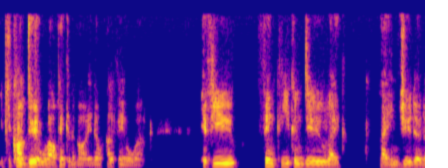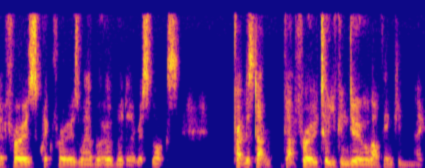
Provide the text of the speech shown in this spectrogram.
if you can't do it without thinking about it, don't I don't think it will work. If you think you can do like like in judo the throws, quick throws, whatever over the wrist locks, practice that that throw till you can do it without thinking. Like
